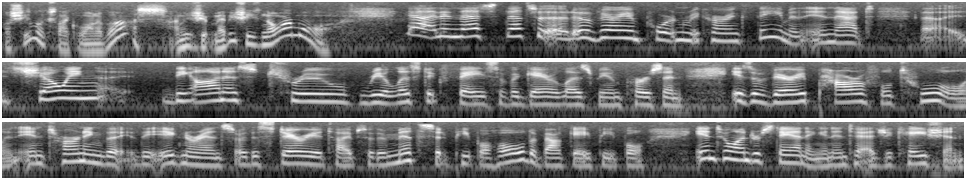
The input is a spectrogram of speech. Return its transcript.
well, she looks like one of us. I mean, she, maybe she's normal. Yeah, and and that's that's a, a very important recurring theme in, in that uh, showing the honest, true, realistic face of a gay or lesbian person is a very powerful tool in, in turning the, the ignorance or the stereotypes or the myths that people hold about gay people into understanding and into education.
